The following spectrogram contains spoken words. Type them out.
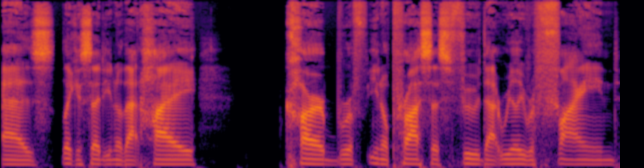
as, like I said, you know, that high carb, you know, processed food, that really refined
